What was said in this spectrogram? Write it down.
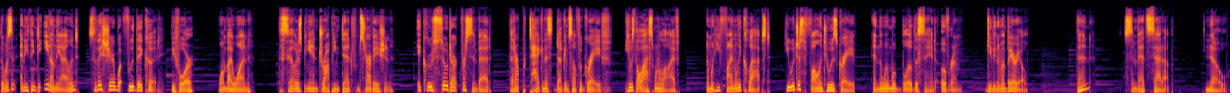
There wasn't anything to eat on the island, so they shared what food they could before, one by one, the sailors began dropping dead from starvation. It grew so dark for Sinbad that our protagonist dug himself a grave. He was the last one alive, and when he finally collapsed, he would just fall into his grave and the wind would blow the sand over him, giving him a burial. Then Sinbad sat up. No,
